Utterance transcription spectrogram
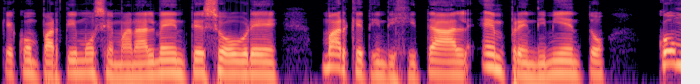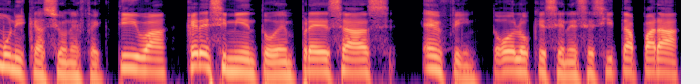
que compartimos semanalmente sobre marketing digital, emprendimiento, comunicación efectiva, crecimiento de empresas, en fin, todo lo que se necesita para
